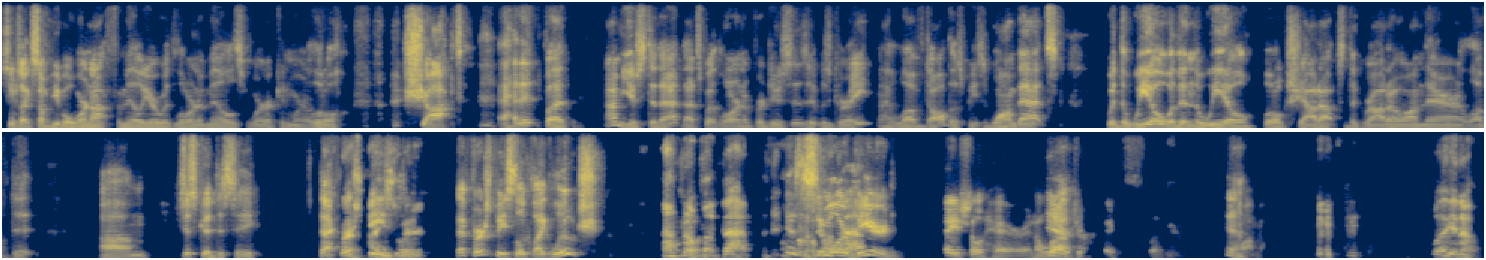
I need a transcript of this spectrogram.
Seems like some people were not familiar with Lorna Mills' work and were a little shocked at it, but I'm used to that. That's what Lorna produces. It was great. I loved all those pieces. Wombats with the wheel within the wheel. Little shout out to the grotto on there. I loved it. Um, just good to see. That first piece, that first piece looked like Luch. I don't know about that. A similar that. beard, facial hair, and a yeah. larger face. Like, yeah. well, you know,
